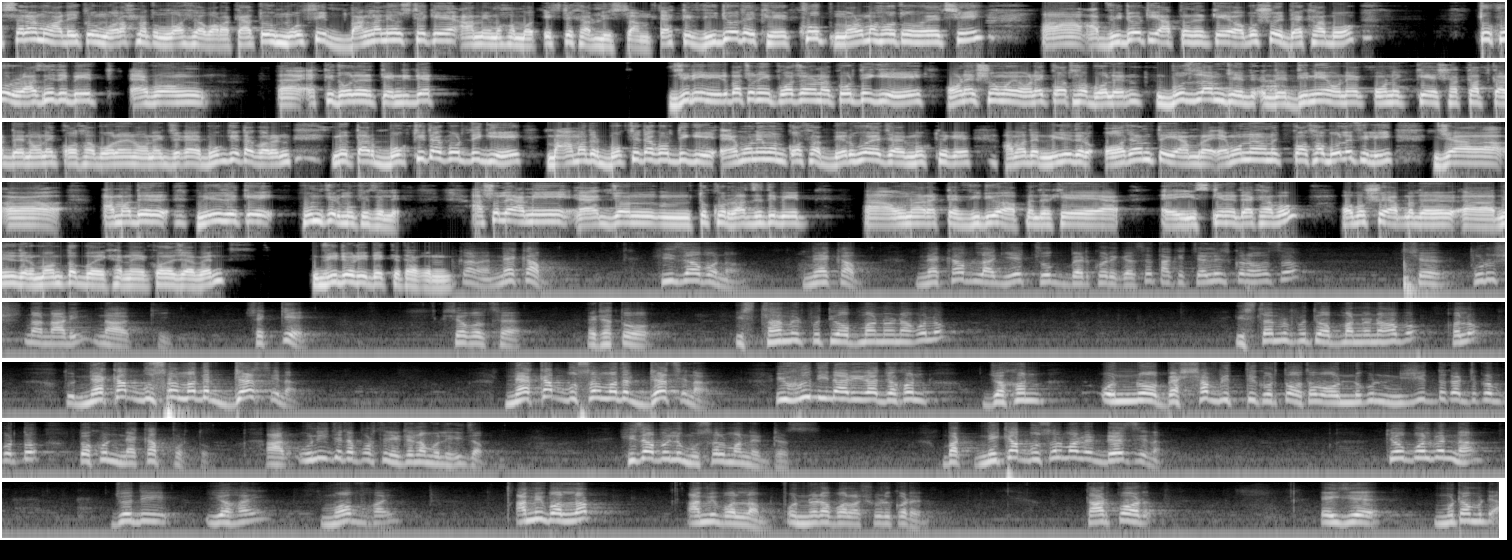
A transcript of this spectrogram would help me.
আসসালামু আলাইকুম ওরহমতুল্লাহ বারাকাত মুফিদ বাংলা নিউজ থেকে আমি মোহাম্মদ ইফতিখারুল ইসলাম। একটি ভিডিও দেখে খুব মর্মাহত হয়েছি। ভিডিওটি আপনাদেরকে অবশ্যই দেখাবো। তুখুর রাজনীতিবিদ এবং একটি দলের ক্যান্ডিডেট যিনি নির্বাচনী প্রচারণা করতে গিয়ে অনেক সময় অনেক কথা বলেন, বুঝলাম যে দিনে অনেক, অনেককে সাক্ষাৎকার দেন, অনেক কথা বলেন, অনেক জায়গায় বক্তৃতা করেন, কিন্তু তার বক্তৃতা করতে গিয়ে বা আমাদের বক্তৃতা করতে গিয়ে এমন এমন কথা বের হয়ে যায় মুখ থেকে, আমাদের নিজেদের অজান্তেই আমরা এমন অনেক কথা বলে ফেলি যা আমাদের নিজেদেরকে হুমকির মুখে ফেলে। আসলে আমি একজন তুখুর রাজনীতিবিদ ওনার একটা ভিডিও আপনাদেরকে এই স্ক্রিনে দেখাবো। অবশ্যই আপনাদের নিজেদের মন্তব্য এখানে করে যাবেন। ভিডিওটি দেখতে থাকুন। নেকাব। হিজাবও না। নেকাব। নেকাব লাগিয়ে চোখ বের করে গেছে। তাকে চ্যালেঞ্জ করা হয়েছে, সে পুরুষ না নারী না কি? সে কে? সে বলছে, এটা তো ইসলামের প্রতি অবমাননা হলো। ইসলামের প্রতি অবমাননা হব, হলো। তো নেকাব মুসলমানদের ড্রেসই না। নেকাব মুসলমানদের ড্রেসই না। ইহুদি নারীরা যখন যখন অন্য ব্যবসাবৃত্তি করতো অথবা অন্য কোনো নিষিদ্ধ কার্যক্রম করতো, তখন নেকাব পরতো। আর উনি যেটা পড়তেন এটা নাম হলো হিজাব। হিজাব হইল মুসলমানের ড্রেস। বাট নেকাব মুসলমানের ড্রেসই না। কেউ বলবেন না, যদি ইয়ে হয়, মব হয়, আমি বললাম আমি বললাম, অন্যরা বলা শুরু করেন। তারপর এই যে মোটামুটি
